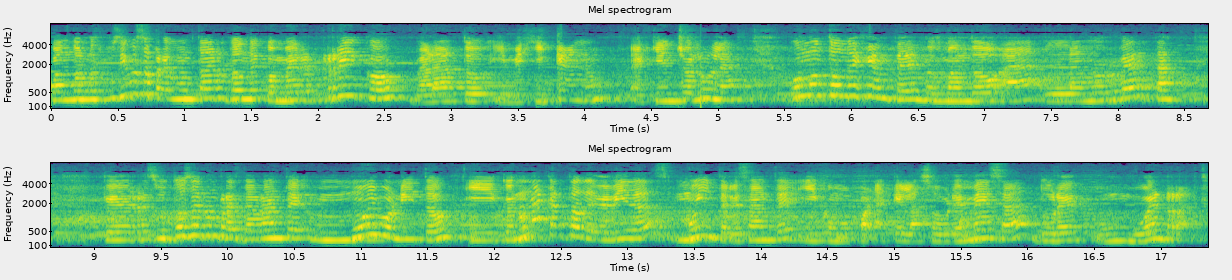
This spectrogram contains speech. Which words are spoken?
Cuando nos pusimos a preguntar dónde comer rico, barato y mexicano, aquí en Cholula, un montón de gente nos mandó a La Norberta, que resultó ser un restaurante muy bonito y con una carta de bebidas muy interesante y como para que la sobremesa dure un buen rato.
